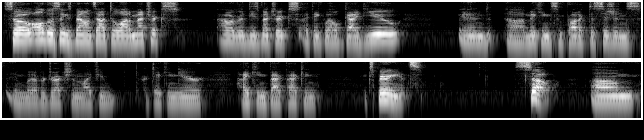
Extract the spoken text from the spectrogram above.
So all those things balance out to a lot of metrics. However, these metrics I think will help guide you in uh, making some product decisions in whatever direction in life you are taking your hiking, backpacking experience. So, um,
